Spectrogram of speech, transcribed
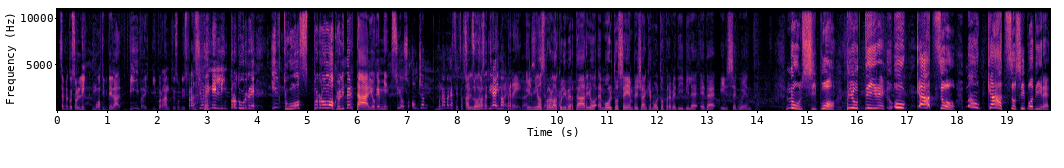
sempre questo leitmotiv della viva e vibrante soddisfazione nell'introdurre il tuo sproloquio libertario che mi... sì, io so- ho già una vaga sensazione Allora, su cosa direi, ma dai, prego. dai. Il mio sproloquio libertario è molto semplice, anche molto prevedibile, ed è il seguente. Non si può più dire un cazzo! Ma un cazzo si può dire!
